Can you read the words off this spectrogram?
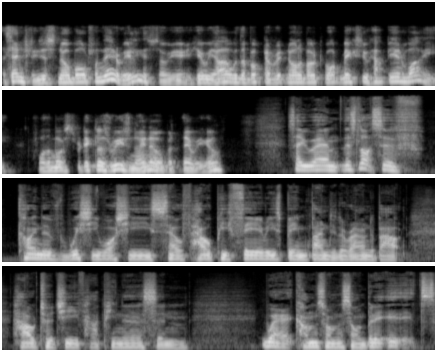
essentially just snowballed from there, really. So here we are with a book I've written all about what makes you happy and why, for the most ridiculous reason I know, but there we go. So um, there's lots of kind of wishy-washy, self-helpy theories being bandied around about how to achieve happiness and where it comes from and so on. But it, it's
